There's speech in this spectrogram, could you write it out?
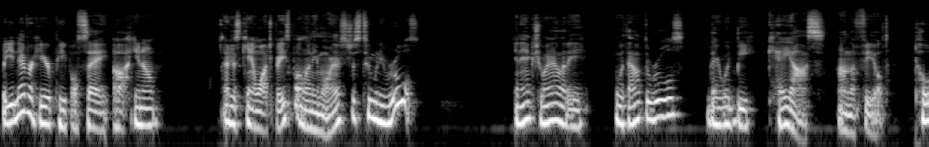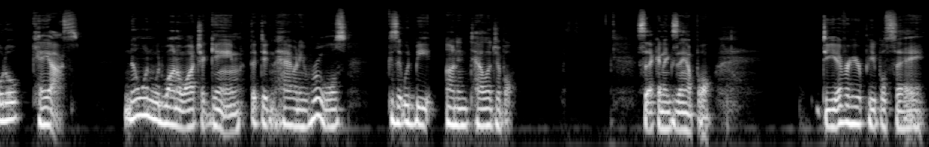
But you never hear people say, oh, you know, I just can't watch baseball anymore. There's just too many rules. In actuality, without the rules, there would be chaos on the field. Total chaos no one would want to watch a game that didn't have any rules because it would be unintelligible. Second example Do you ever hear people say,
